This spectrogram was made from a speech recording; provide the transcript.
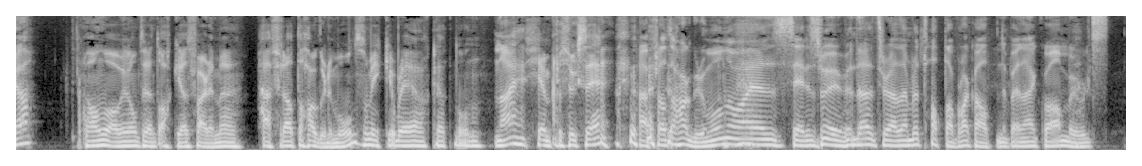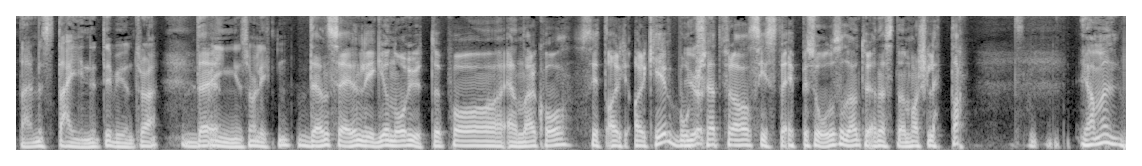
Ja, Han var vel omtrent akkurat ferdig med Herfra til Haglemoen, som ikke ble akkurat noen nei, kjempesuksess. herfra til Haglemoen var en serie som Øyvind, der tror jeg den ble tatt av plakatene på NRK. Vel nærmest steinet i byen, tror jeg. Det Det- var ingen som likte den. Den serien ligger jo nå ute på NRK sitt ar arkiv, bortsett fra siste episode, så den tror jeg nesten de har sletta. Ja, men,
